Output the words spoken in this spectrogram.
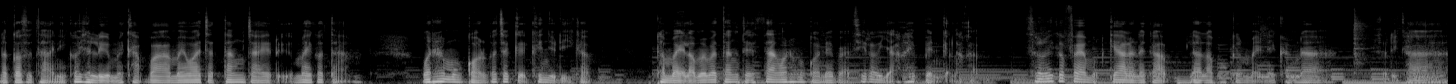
แล้วก็สุดท้ายนี้ก็อย่าลืมนะครับว่าไม่ว่าจะตั้งใจหรือไม่ก็ตามวัฒนธรรมองค์กรก็จะเกิดขึ้นอยู่ดีครับ ทำไมเราไม่มาตั้งใจสร้างวัฒนธรรมองค์กรในแบบที่เราอยากให้เป็นกันล่ะครับสำหรับกาแฟหมดแก้วแล้วนะครับ แล้วเราพบกันใหม่ในครั้งหน้า สวัสดีครับ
